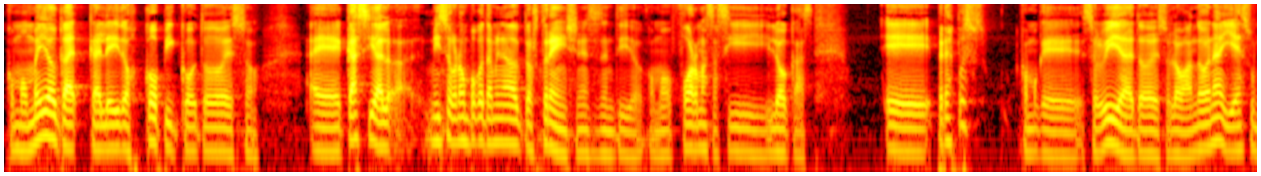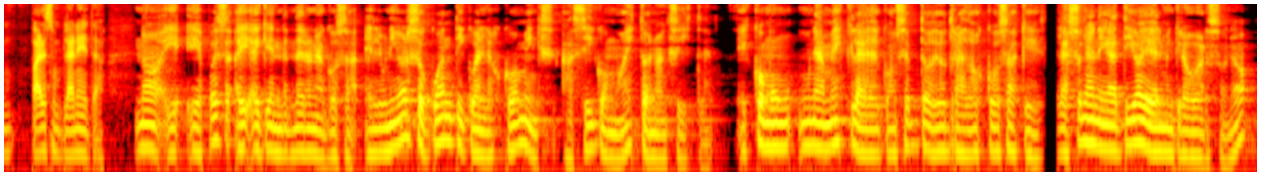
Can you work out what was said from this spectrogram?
como medio ca- caleidoscópico todo eso. Eh, casi me hizo un poco también a Doctor Strange en ese sentido, como formas así locas. Pero después como que se olvida de todo eso, lo abandona y es un, parece un planeta. No, y, después hay, hay que entender una cosa. El universo cuántico en los cómics, así como esto, no existe. Es como un- una mezcla del concepto de otras dos cosas que es la zona negativa y el microverso, ¿no?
